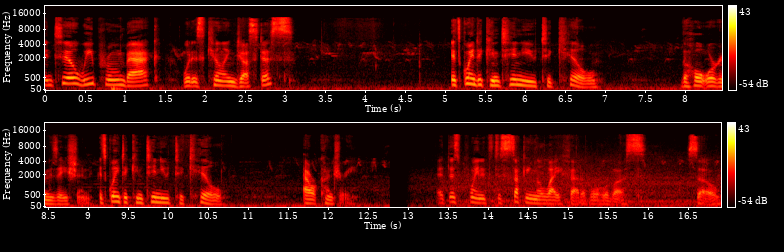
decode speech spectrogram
Until we prune back what is killing justice, it's going to continue to kill the whole organization. It's going to continue to kill our country. At this point, it's just sucking the life out of all of us. So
